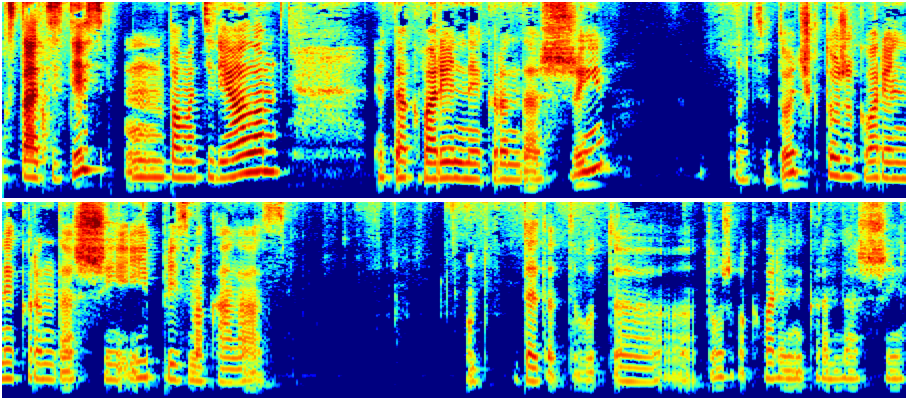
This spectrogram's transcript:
Кстати, здесь по материалам это акварельные карандаши. Цветочек тоже акварельные карандаши и призмакалаз. Вот, вот этот вот э, тоже акварельные карандаши.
